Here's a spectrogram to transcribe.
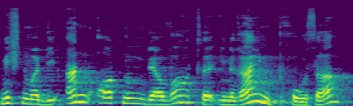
Nicht nur die Anordnung der Worte in Reinprosa,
